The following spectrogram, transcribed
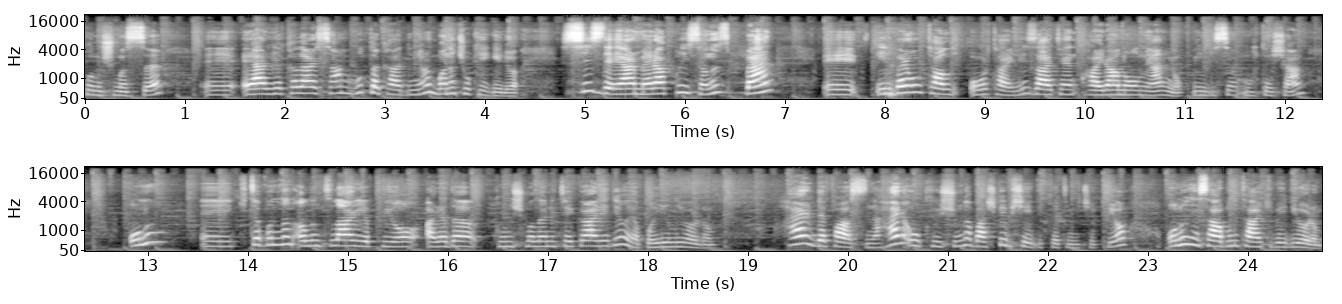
konuşması e, eğer yakalarsam mutlaka dinliyorum. Bana çok iyi geliyor. Siz de eğer meraklıysanız ben e, İlber Ortaylı, Ortaylı zaten hayran olmayan yok. Bilgisi muhteşem. Onun e, kitabından alıntılar yapıyor. Arada konuşmalarını tekrar ediyor ya bayılıyorum. Her defasında, her okuyuşumda başka bir şey dikkatimi çekiyor. Onun hesabını takip ediyorum.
